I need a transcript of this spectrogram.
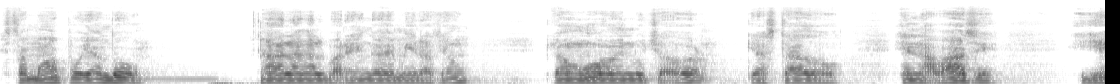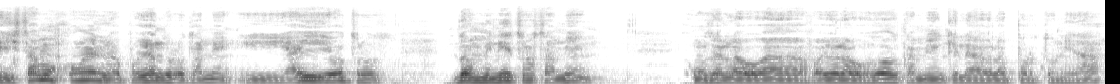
Estamos apoyando a Alan Alvarenga de Migración, que es un joven luchador, que ha estado en la base, y ahí estamos con él apoyándolo también. Y hay otros dos ministros también, como ser la abogada Fabiola Bodó también, que le ha dado la oportunidad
